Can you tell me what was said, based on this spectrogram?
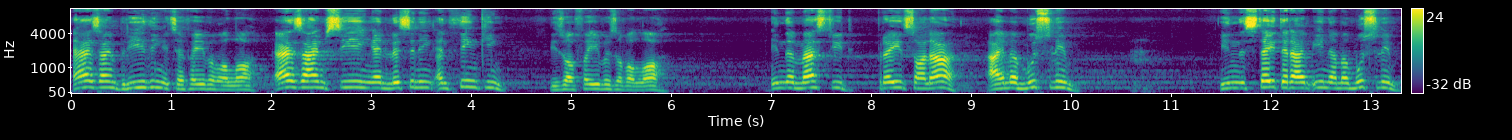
As I'm breathing, it's a favor of Allah. As I'm seeing and listening and thinking, these are favors of Allah. In the masjid, prayed salah, I'm a Muslim. In the state that I'm in, I'm a Muslim.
